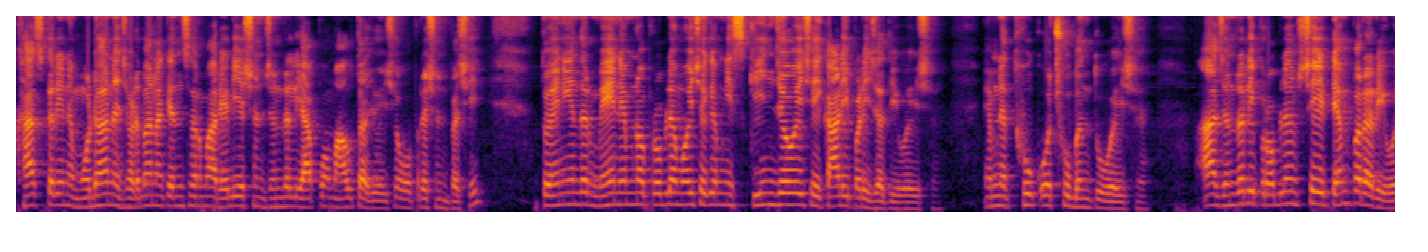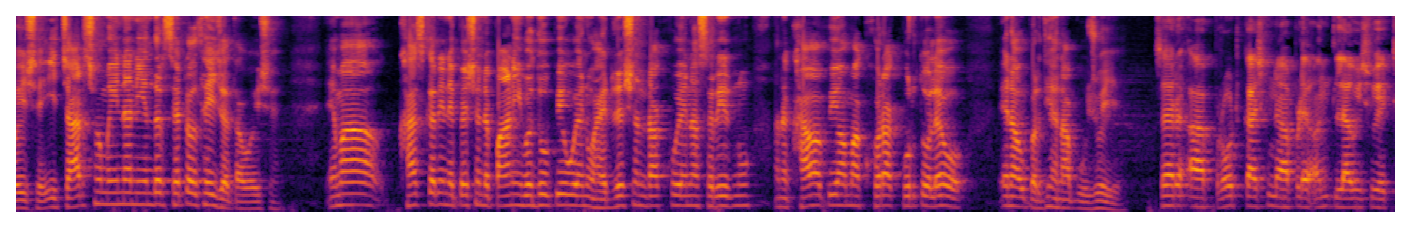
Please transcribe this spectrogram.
ખાસ કરીને મોઢા અને જડબાના કેન્સરમાં રેડિયેશન જનરલી આપવામાં આવતા જ હોય છે ઓપરેશન પછી. તો એની અંદર મેઇન એમનો પ્રોબ્લેમ હોય છે કે એમની સ્કિન જે હોય છે એ કાળી પડી જતી હોય છે. એમને થૂક ઓછું બનતું હોય છે. આ જનરલી પ્રોબ્લેમ્સ છે એ ટેમ્પરરી હોય છે. એ ચાર છ મહિનાની અંદર સેટલ થઈ જતા હોય છે. એમાં ખાસ કરીને પેશન્ટે પાણી વધુ પીવું, એનું હાઇડ્રેશન રાખવું, એના શરીરનું અને ખાવા પીવામાં ખોરાક પૂરતો લેવો, એના ઉપર ધ્યાન આપવું જોઈએ. સર આ પ્રોડકાસ્ટને આપણે અંત લાવીશું એક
